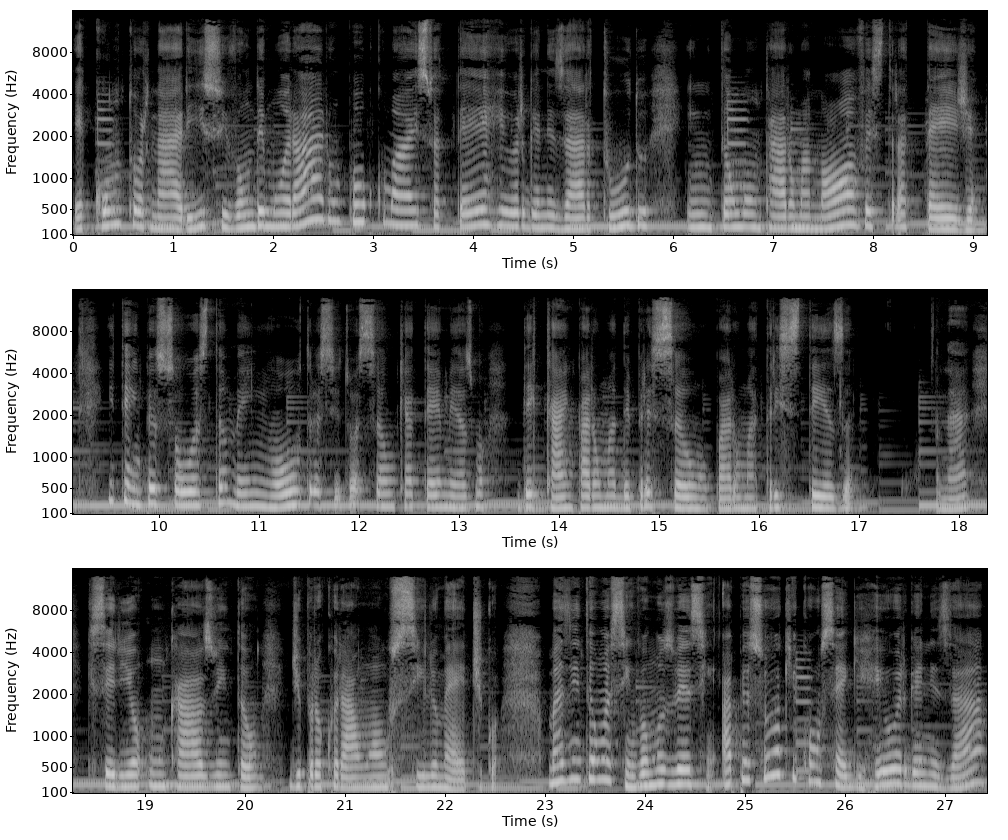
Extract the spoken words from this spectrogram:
é contornar isso e vão demorar um pouco mais até reorganizar tudo e então montar uma nova estratégia. E tem pessoas também em outra situação que até mesmo decaem para uma depressão ou para uma tristeza né? Que seria um caso então de procurar um auxílio médico. Mas então assim, vamos ver assim, a pessoa que consegue reorganizar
